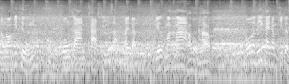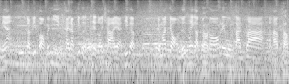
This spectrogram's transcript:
น้องๆคิดถึงวงการขาดสีสันไปแบบเยอะมากๆครับผมครับ เพราะว่าวันนี้ใครทำคลิปแบบเนี้ยแบบพี่ป๋องไม่มีใครทำคลิปแบบเกษตรรอยชายอะที่แบบจะมาเจาะลึกให้กับครับ น้องๆในวงการปลานะครับครับ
